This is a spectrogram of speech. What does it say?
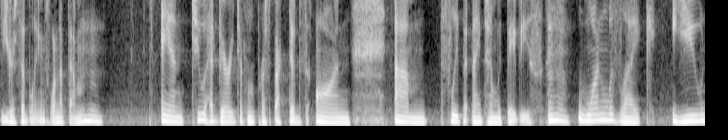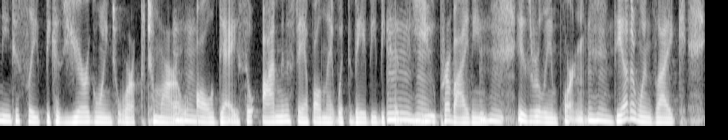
your siblings one of them and two had very different perspectives on um, sleep at nighttime with babies. Mm-hmm. One was like, you need to sleep because you're going to work tomorrow mm-hmm. all day. So I'm going to stay up all night with the baby because mm-hmm. you providing is really important. The other one's like,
